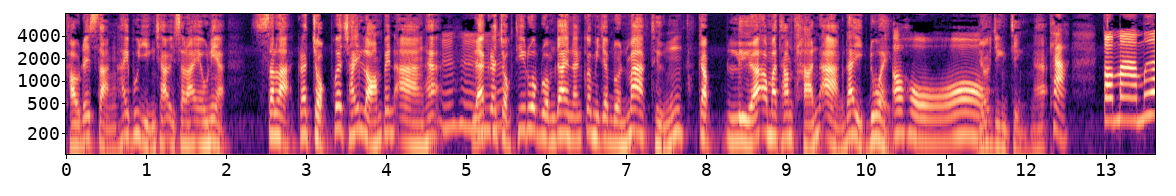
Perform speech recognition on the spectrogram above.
เขาได้สั่งให้ผู้หญิงชาวอิสราเอลเนี่ย สละกระจกเพื่อใช้หลอมเป็นอ่างฮะอือหือและกระจกที่รวบรวมได้นั้นก็มีจำนวนมากถึงกับเหลือเอามาทำฐานอ่างได้อีกด้วย โอ้โห เยอะจริง ๆ นะฮะ ค่ะต่อมาเมื่อ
